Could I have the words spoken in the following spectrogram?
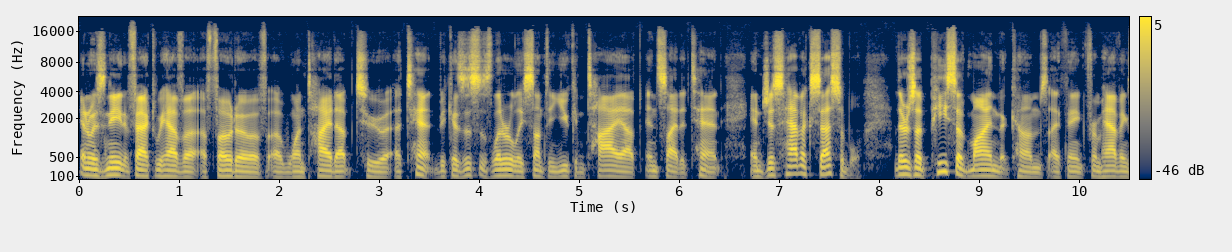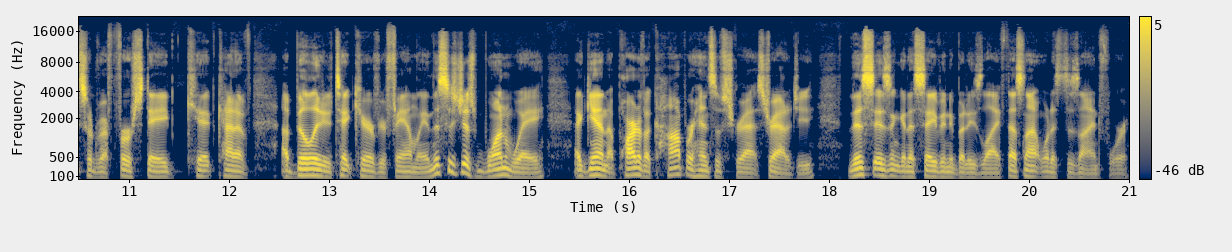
and it was neat. In fact, we have a, a photo of, of, one tied up to a tent because this is literally something you can tie up inside a tent and just have accessible. There's a peace of mind that comes, I think, from having sort of a first aid kit kind of ability to take care of your family. And this is just one way, again, a part of a comprehensive strategy. This isn't going to save anybody's life. That's not what it's designed for.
